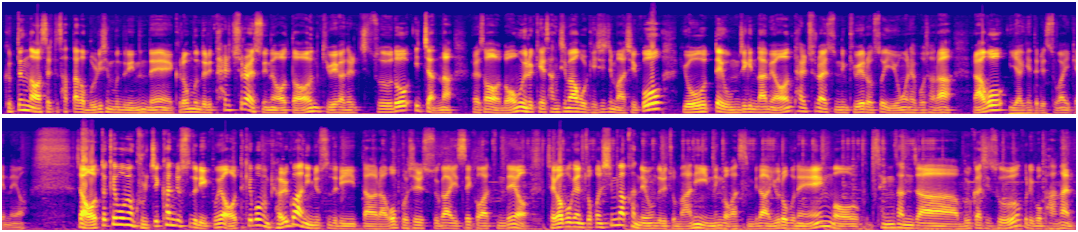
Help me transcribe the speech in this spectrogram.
급등 나왔을 때 샀다가 물리신 분들이 있는데, 그런 분들이 탈출할 수 있는 어떤 기회가 될 수도 있지 않나. 그래서 너무 이렇게 상심하고 계시지 마시고 요때 움직인다면 탈출할 수 있는 기회로서 이용을 해보셔라 라고 이야기해 드릴 수가 있겠네요. 자, 어떻게 보면 굵직한 뉴스들이 있고요. 어떻게 보면 별거 아닌 뉴스들이 있다라고 보실 수가 있을 것 같은데요. 제가 보기엔 조금 심각한 내용들이 좀 많이 있는 것 같습니다. 유럽은행, 뭐 생산자 물가지수, 그리고 방한,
